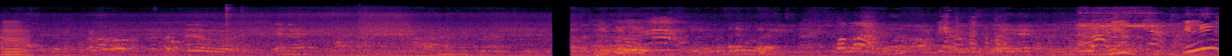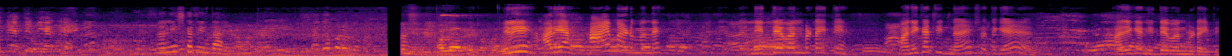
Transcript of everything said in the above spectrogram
ಹ್ಞೂ ಇಲ್ಲಿ? ನಾನು ಅರಿಯ ಹಾಯ್ ಮಾಡು ಮೊನ್ನೆ. ನಿದ್ದೆ ಬಂದ್ಬಿಟ್ಟೈತಿ ಮನೆ ಕತ್ತಿದ್ನ ಇಷ್ಟೊತ್ತಿಗೆ? ಅದಕ್ಕೆ ನಿದ್ದೆ ಬಂದ್ಬಿಟ್ಟೈತಿ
